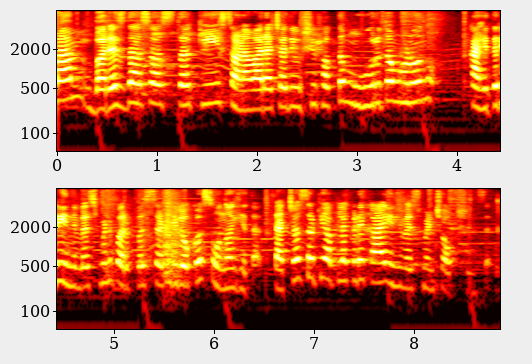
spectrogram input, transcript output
मॅम बरेचदा असं असतं की सणावाराच्या दिवशी फक्त मुहूर्त म्हणून काहीतरी इन्व्हेस्टमेंट पर्पजसाठी लोक सोनं घेतात. त्याच्यासाठी आपल्याकडे काय इन्व्हेस्टमेंटचे ऑप्शन्स आहेत?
